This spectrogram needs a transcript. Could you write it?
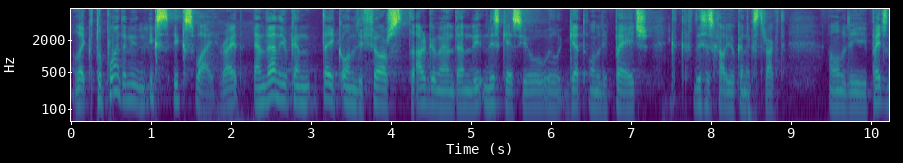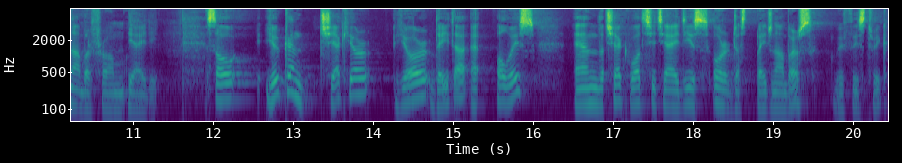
Like to point, I mean x, xy, right? And then you can take only first argument, and in this case, you will get only page. This is how you can extract only page number from the ID. So you can check your your data uh, always and check what CTIDs or just page numbers with this trick.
